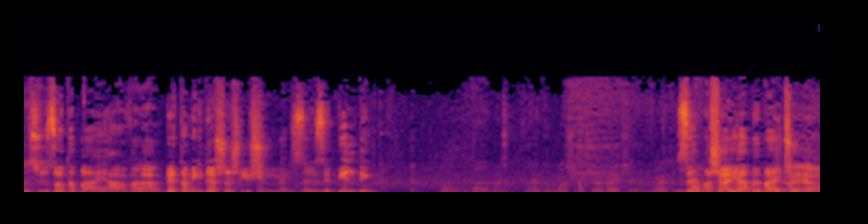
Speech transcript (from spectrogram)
אז זאת הבעיה, אבל בית המקדש השלישי זה, זה building, זה מה שהיה בבית שני,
